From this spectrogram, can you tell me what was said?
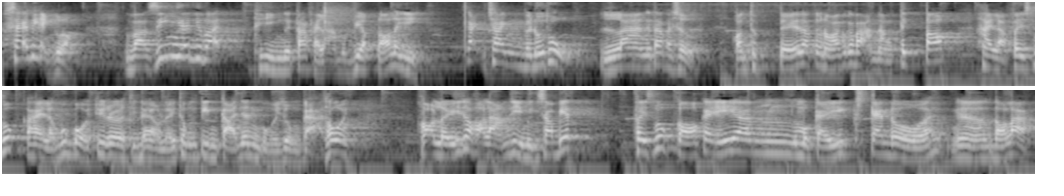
sẽ bị ảnh hưởng. Và dĩ nhiên như vậy thì người ta phải làm một việc đó là gì? Cạnh tranh với đối thủ là người ta phải xử. Còn thực tế ra tôi nói với các bạn rằng TikTok hay là Facebook hay là Google, Twitter thì đều lấy thông tin cá nhân của người dùng cả thôi. Họ lấy rồi họ làm gì mình sao biết Facebook có cái um, một cái scandal ấy uh, đó là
